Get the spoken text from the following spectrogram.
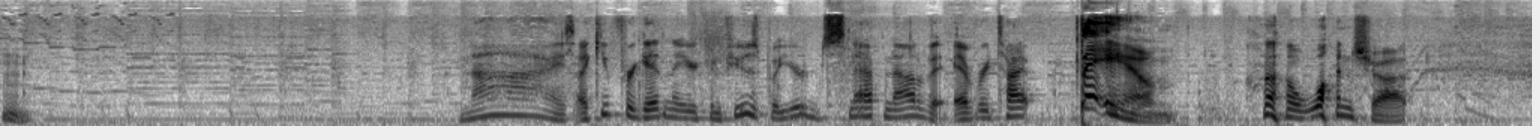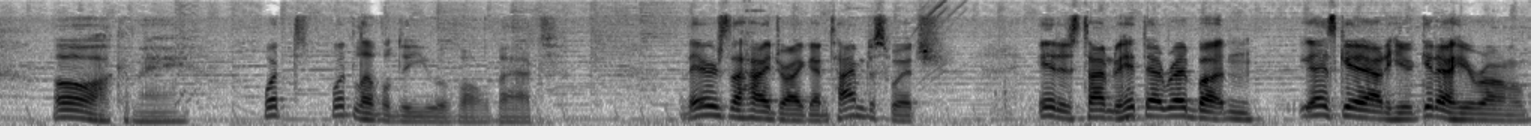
Hmm. Nice. I keep forgetting that you're confused, but you're snapping out of it every time. Bam! One shot. Oh, Akame. What what level do you evolve at? There's the Hydreigon. Time to switch. It is time to hit that red button. You guys get out of here. Get out of here, Ronald.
